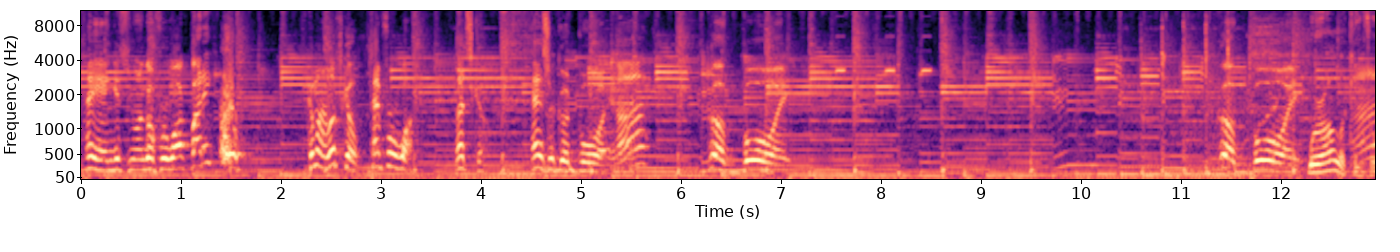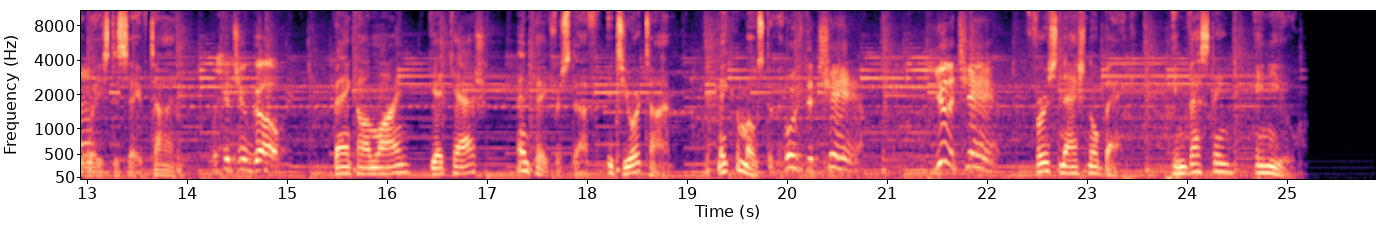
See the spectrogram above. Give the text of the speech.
Hey, Angus, you want to go for a walk, buddy? Come on, let's go. Time for a walk. Let's go. That's a good boy, huh? Good boy. Good boy. We're all looking for ways to save time. Look at you go. Bank online, get cash, and pay for stuff. It's your time. Make the most of it. Who's the champ? You're the champ. First National Bank. Investing in you.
